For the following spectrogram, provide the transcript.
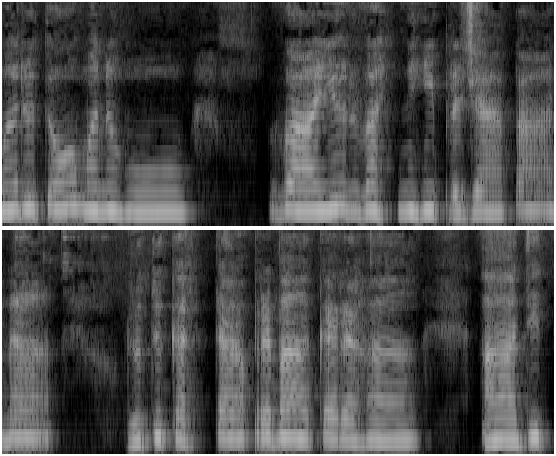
మరుతో మనుः వాయుర్వహ్నిः ప్రజాపానా ఋతుకర్తా आदि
